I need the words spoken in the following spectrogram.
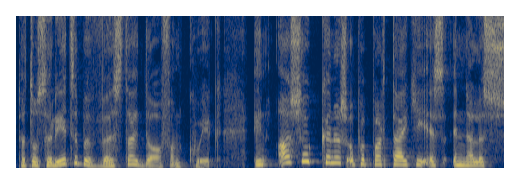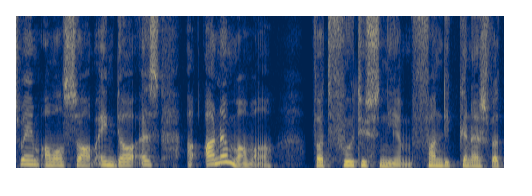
Dat ons reeds 'n bewustheid daarvan kweek. En as jou kinders op 'n partytjie is en hulle swem almal saam en daar is 'n ander mamma wat foto's neem van die kinders wat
